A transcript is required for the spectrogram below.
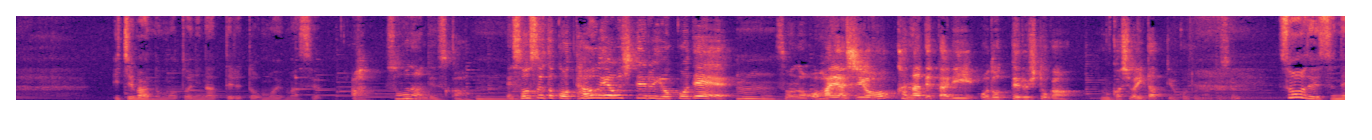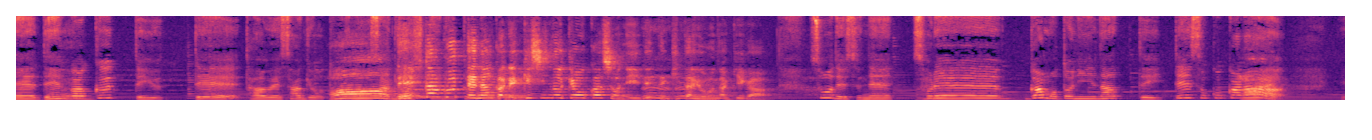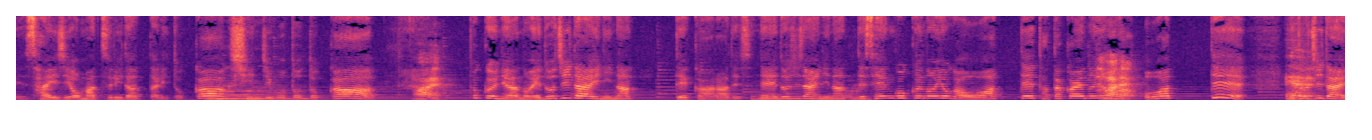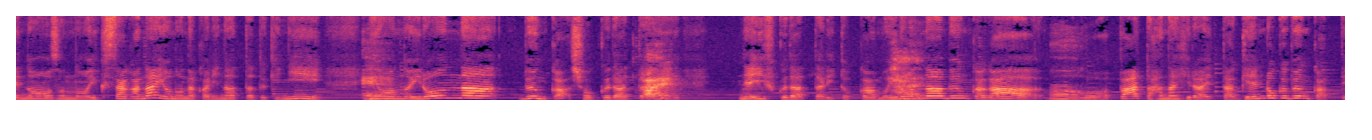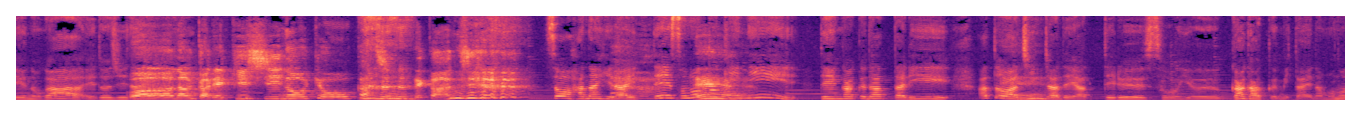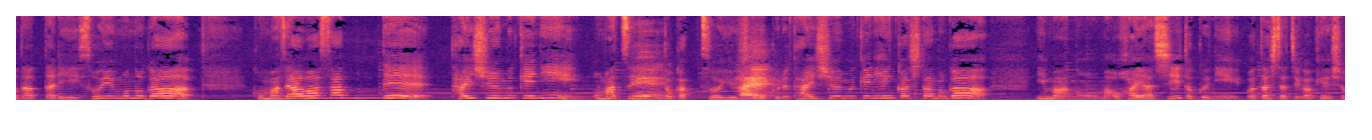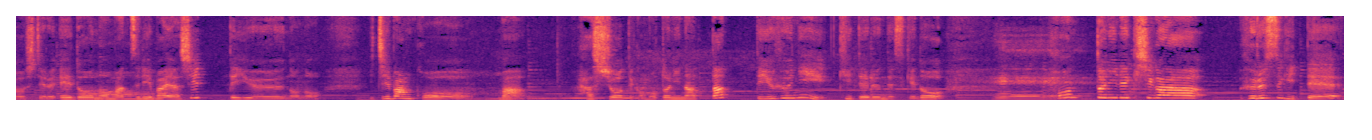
一番の元になってると思います。あそうなんですか。うん。えそうするとこう田植えをしてる横でうん。そのお囃子を奏でたり踊ってる人が昔はいたっていうことなんです？そうですね。田楽って言って、田植え作業とか田楽ってなんか歴史の教科書に出てきたような気が、そうですね。それが元になっていてそこから、はえー祭事お祭りだったりとかうん。神事事とかはい。特にあの江戸時代になってからですね江戸時代になってうん。戦国の世が終わって戦いの世はい。が終わって、江戸時代、代のその戦がない世の中になった時に、ええ。日本のいろんな文化食だったり、はい。ね、衣服だったりとかもうい。ろんな文化がうん。こうバーッと花開いた元禄文化っていうのが江戸時代。にわあなんか歴史の教科書って感じ。そう花開いてその時に田楽だったりあとは神社でやってるそういう雅楽みたいなものだったりそういうものがこう混ぜ合わさって大衆向けにお祭りとかそういう人が来る大衆向けに変化したのが、今の、まあ、お囃子特に私たちが継承している江戸の祭り囃子っていうのの一番こうまあ発祥っていうか元になったっていうふうに聞いてるんですけど本当に歴史が古すぎて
